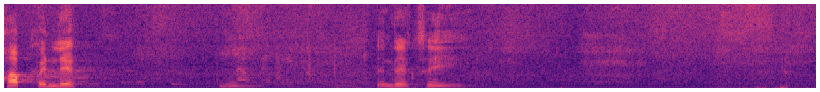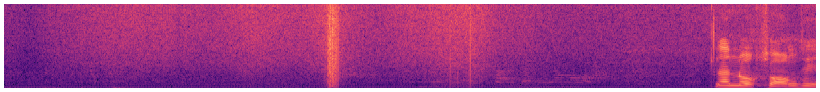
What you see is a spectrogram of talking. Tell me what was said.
พับเป็นเลขอืม เป็นเลขสี่ด้านนอกสองสิ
